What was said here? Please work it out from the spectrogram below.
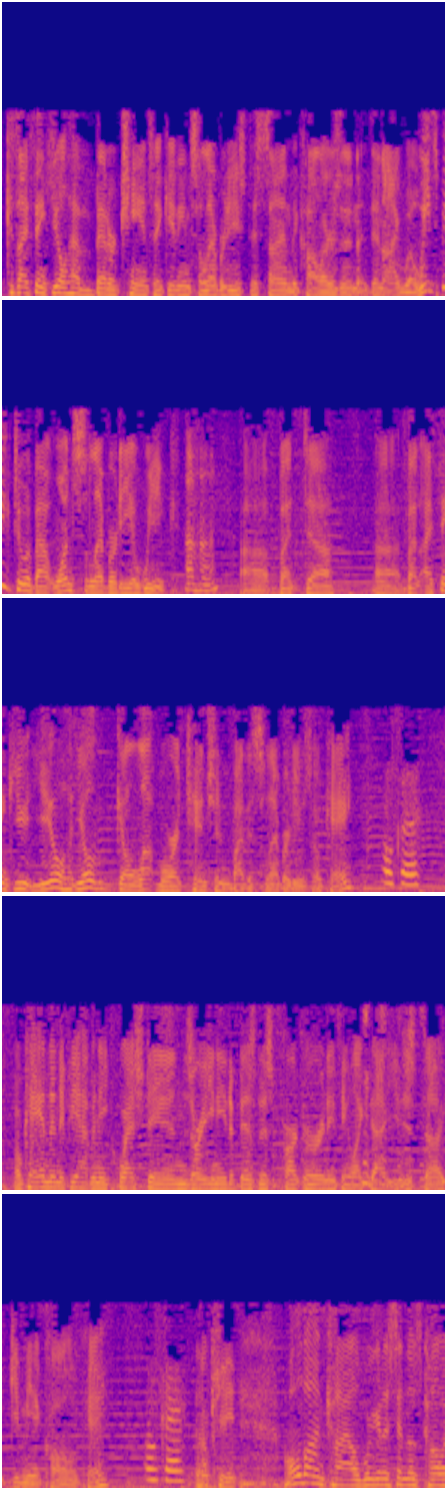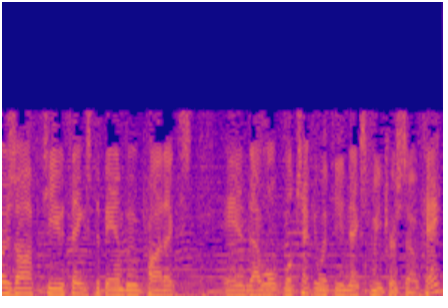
Because I think you'll have a better chance at getting celebrities to sign the collars than, than I will. We speak to about one celebrity a week, Uh huh. uh, but uh, uh, but I think you you'll you'll get a lot more attention by the celebrities. Okay. Okay. Okay, and then if you have any questions or you need a business partner or anything like that, you just uh, give me a call. Okay. Okay. Okay. Hold on, Kyle. We're going to send those callers off to you thanks to Bamboo Products, and uh, we'll we'll check in with you next week or so. Okay.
